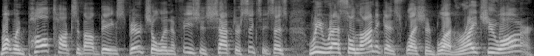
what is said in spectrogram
But when Paul talks about being spiritual in Ephesians chapter 6, he says, We wrestle not against flesh and blood. Right, you are.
